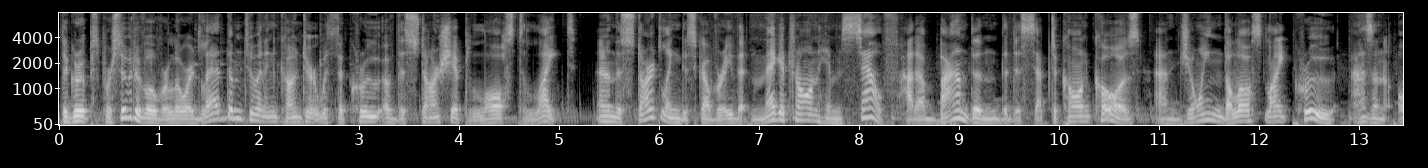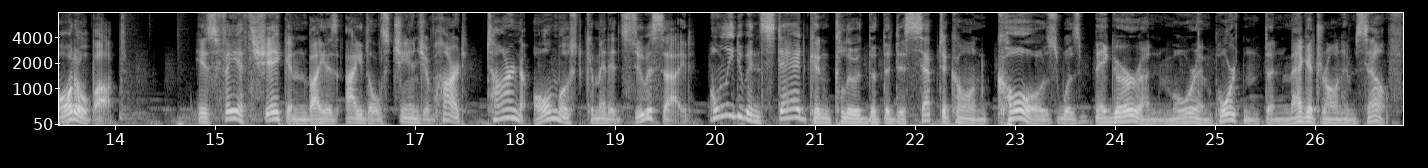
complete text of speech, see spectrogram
The group's pursuit of Overlord led them to an encounter with the crew of the starship Lost Light, and the startling discovery that Megatron himself had abandoned the Decepticon cause and joined the Lost Light crew as an Autobot. His faith shaken by his idol's change of heart, Tarn almost committed suicide, only to instead conclude that the Decepticon cause was bigger and more important than Megatron himself.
